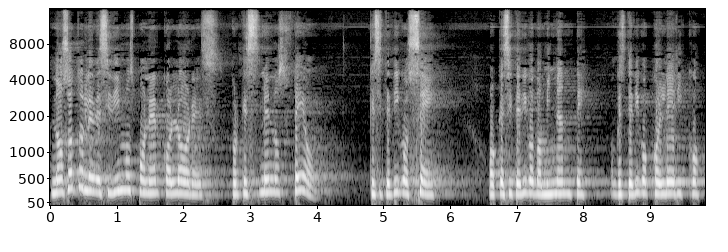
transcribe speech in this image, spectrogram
nosotros le decidimos poner colores porque es menos feo que si te digo C, o que si te digo dominante, o que si te digo colérico,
